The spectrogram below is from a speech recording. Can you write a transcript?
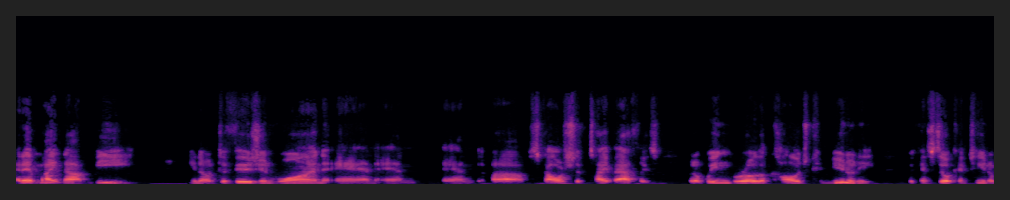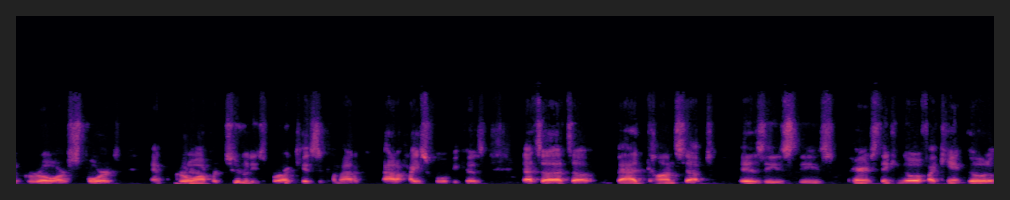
And it might not be, you know, Division One and and and uh, scholarship type athletes, but if we can grow the college community, we can still continue to grow our sport and grow okay. opportunities for our kids to come out of out of high school because that's a that's a bad concept is these these parents thinking, oh, if I can't go to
